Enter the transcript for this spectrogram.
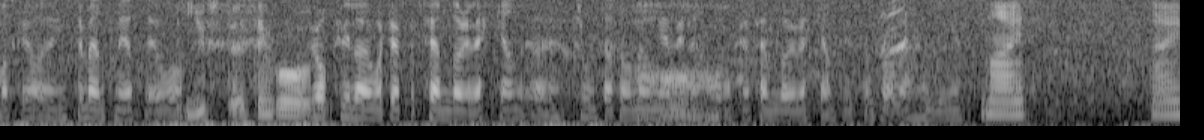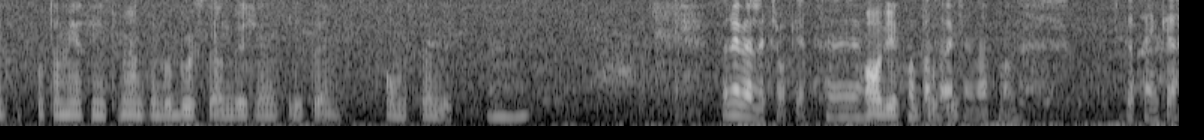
Man ska ha instrument med sig och just det. Tänk att... Rockville har varit öppet fem dagar i veckan. Jag tror inte att någon unge vill Ah. åka fem dagar i veckan till centrala Huddinge. Nej. Nej, att ta med sig instrumenten på bussen, det känns lite omständigt. Mm. Så det är väldigt tråkigt. Jag Ja, det är hoppas verkligen att man ska tänka,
